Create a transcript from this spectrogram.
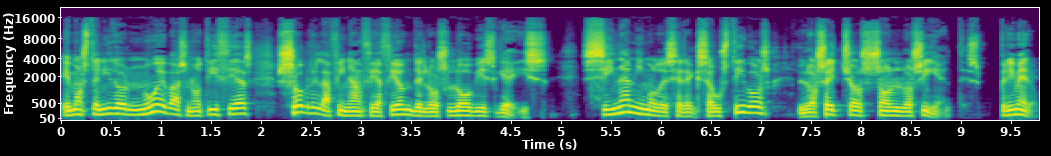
hemos tenido nuevas noticias sobre la financiación de los lobbies gays. Sin ánimo de ser exhaustivos, los hechos son los siguientes. Primero,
